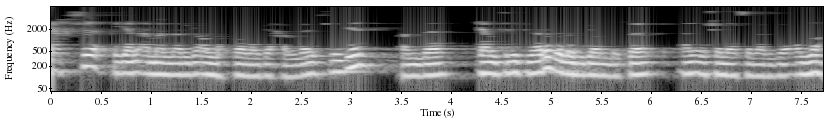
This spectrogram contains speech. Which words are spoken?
yaxshi qilgan amallariga alloh taologa hamda aytishligi hamda kamchiliklari bo'ladigan bo'lsa ana o'sha narsalarga alloh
